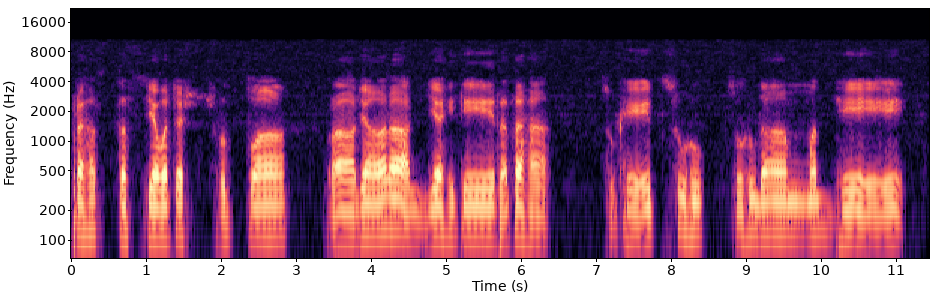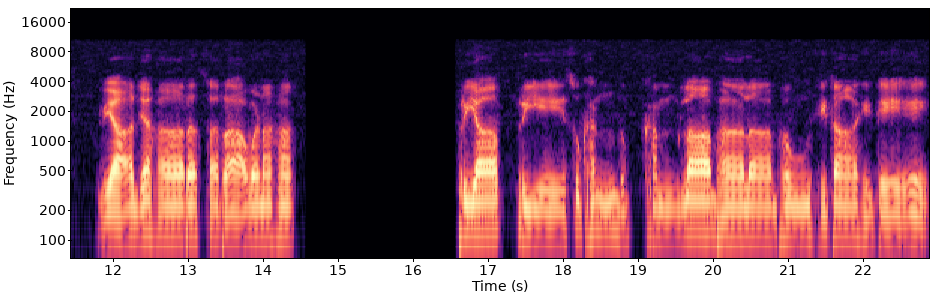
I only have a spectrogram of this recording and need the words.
प्रहस्तस्य वचः श्रुत्वा राजा राज्यहिते रतः। सुखेप्सुः सुहृदाम् मध्ये व्याजहार स रावणः प्रियाप्रिये सुखम् दुःखम् लाभालाभौ हिताहिते।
